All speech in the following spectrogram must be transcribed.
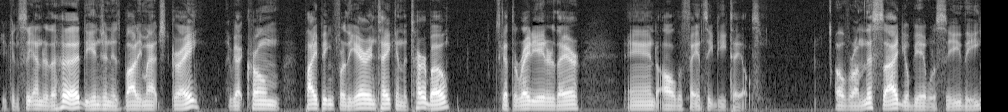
You can see under the hood, the engine is body matched gray. They've got chrome piping for the air intake and the turbo. It's got the radiator there and all the fancy details. Over on this side, you'll be able to see the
